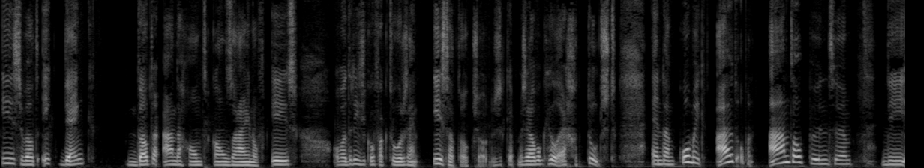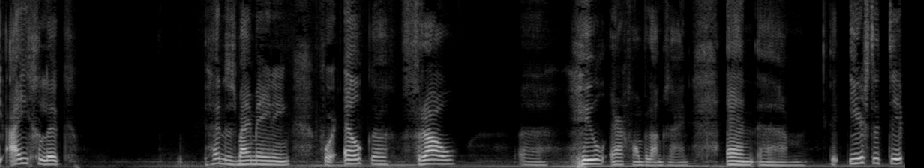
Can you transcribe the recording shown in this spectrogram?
is wat ik denk dat er aan de hand kan zijn of is, of wat risicofactoren zijn, is dat ook zo. Dus ik heb mezelf ook heel erg getoetst. En dan kom ik uit op een aantal punten die eigenlijk, hè, dat is mijn mening, voor elke vrouw. Uh, heel erg van belang zijn. En um, de eerste tip,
